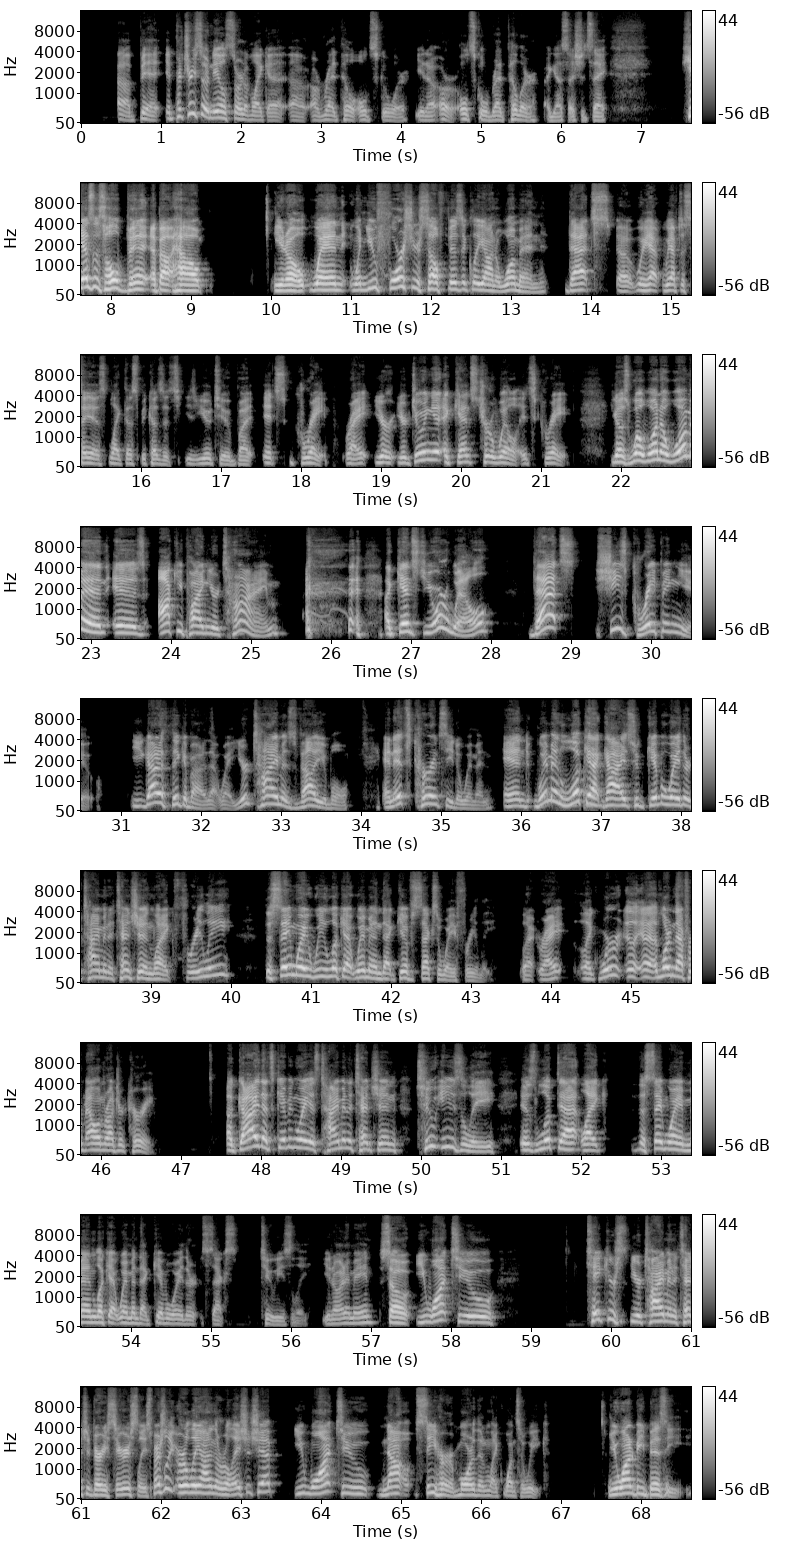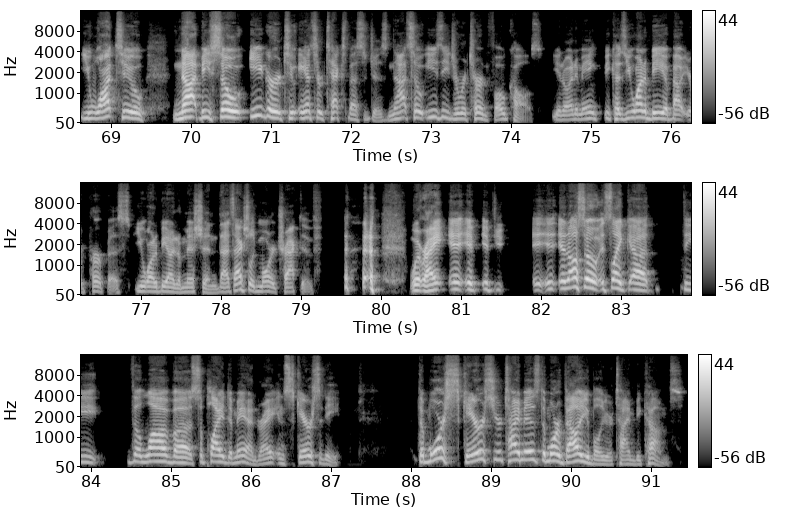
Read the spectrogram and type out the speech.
uh, bit. And Patrice O'Neal's sort of like a, a, a red pill old schooler, you know, or old school red pillar, I guess I should say. He has this whole bit about how, you know, when when you force yourself physically on a woman, that's uh, we have we have to say this like this because it's YouTube, but it's grape, right? You're you're doing it against her will. It's grape. He goes, well, when a woman is occupying your time against your will, that's she's graping you. You got to think about it that way. Your time is valuable and it's currency to women. And women look at guys who give away their time and attention like freely the same way we look at women that give sex away freely right? Like we're uh, I learned that from Alan Roger Currie. A guy that's giving away his time and attention too easily is looked at like the same way men look at women that give away their sex too easily. You know what I mean? So you want to take your your time and attention very seriously, especially early on in the relationship. You want to not see her more than like once a week. You want to be busy. You want to not be so eager to answer text messages, not so easy to return phone calls. You know what I mean? Because you want to be about your purpose. You want to be on a mission. That's actually more attractive. right? If, if you, it, it, also, it's like uh, the the law of uh, supply and demand, right? And scarcity. The more scarce your time is, the more valuable your time becomes.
